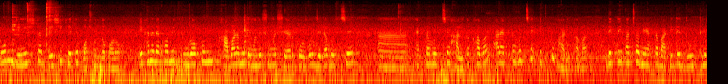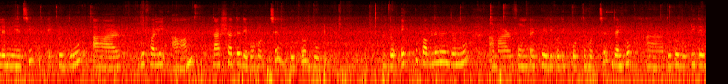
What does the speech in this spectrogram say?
কোন জিনিসটা বেশি খেতে পছন্দ করো? এখানে দেখো, আমি দু রকম খাবার আমি তোমাদের সঙ্গে শেয়ার করব, যেটা হচ্ছে একটা হচ্ছে হালকা খাবার আর একটা হচ্ছে একটু ভারী খাবার। দেখতেই পাচ্ছ, আমি একটা বাটিতে দুধ ঢেলে নিয়েছি, একটু দুধ আর দু ফালি আম। তার সাথে দেব হচ্ছে দুটো রুটি। তো একটু প্রবলেমের জন্য আমার ফোনটা একটু এদিক ওদিক করতে হচ্ছে। যাই হোক দুটো রুটি দেব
